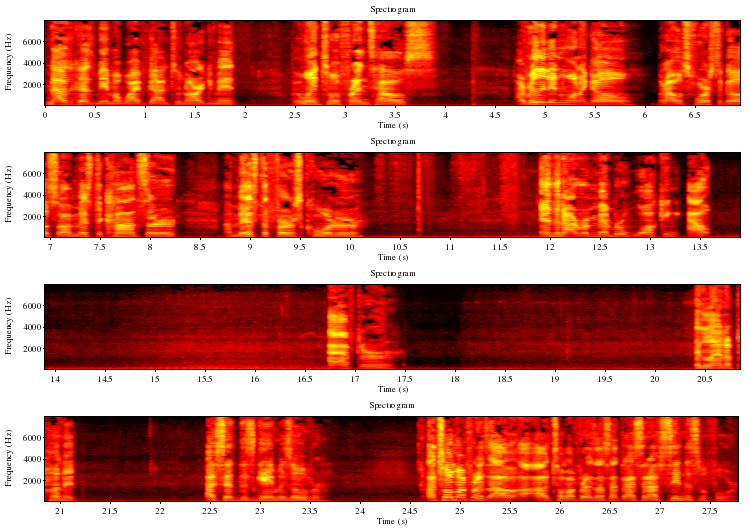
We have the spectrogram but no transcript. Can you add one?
That was because me and my wife got into an argument. We went to a friend's house I really didn't want to go, but I was forced to go, so I missed the concert. I missed the first quarter. And then I remember walking out after Atlanta punted. I said, This game is over. I told my friends, I, I told my friends, I sat there, I said, I've seen this before.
